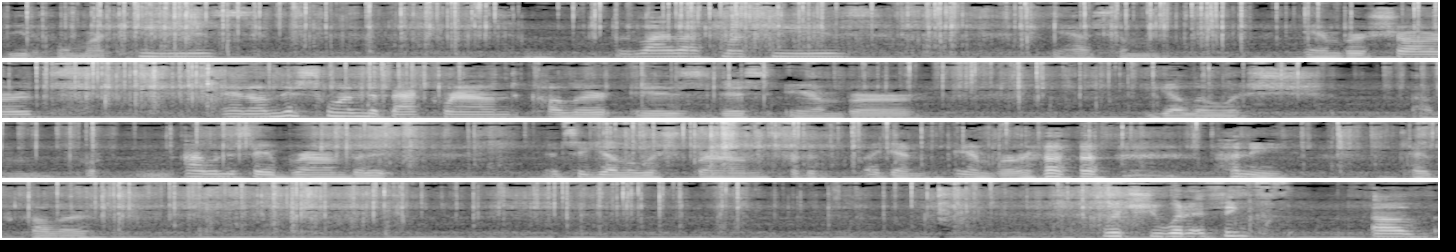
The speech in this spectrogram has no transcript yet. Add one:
beautiful marquees, some lilac marquees. We have some amber shards. And on this one, the background color is this amber yellowish, um, I wouldn't say brown, but it, it's a yellowish brown, sort of, again, amber, honey type color. Which you wouldn't think of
